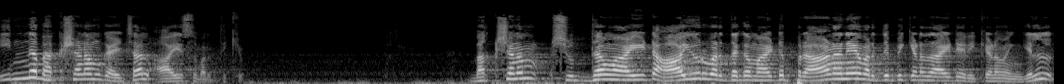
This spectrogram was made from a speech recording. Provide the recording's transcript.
ഇന്ന ഭക്ഷണം കഴിച്ചാൽ ആയുസ് വർദ്ധിക്കും. ഭക്ഷണം ശുദ്ധമായിട്ട് ആയുർവർദ്ധകമായിട്ട് പ്രാണനെ വർദ്ധിപ്പിക്കുന്നതായിട്ട് ഇരിക്കണമെങ്കിൽ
